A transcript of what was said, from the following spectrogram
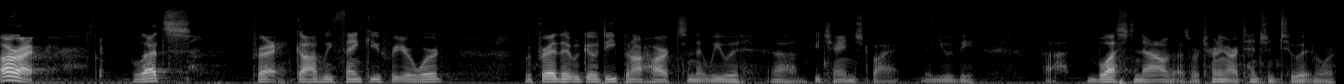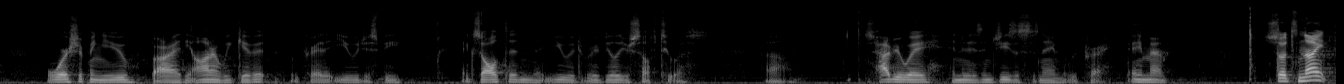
All right. Let's pray. God, we thank you for your word. We pray that it would go deep in our hearts and that we would uh, be changed by it, that you would be uh, blessed now as we're turning our attention to it and we're worshiping you by the honor we give it. We pray that you would just be exalted and that you would reveal yourself to us. Um, so have your way, and it is in Jesus' name that we pray. Amen. So tonight,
